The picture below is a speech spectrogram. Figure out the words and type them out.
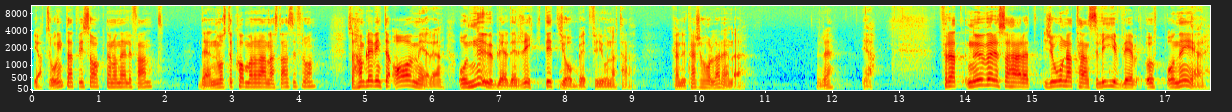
jag tror inte att vi saknar någon elefant. Den måste komma någon annanstans ifrån. Så han blev inte av med den. Och nu blev det riktigt jobbigt för Jonathan. Kan du kanske hålla den där? Är det? Ja. För att nu är det så här att Jonathans liv blev upp och ner.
